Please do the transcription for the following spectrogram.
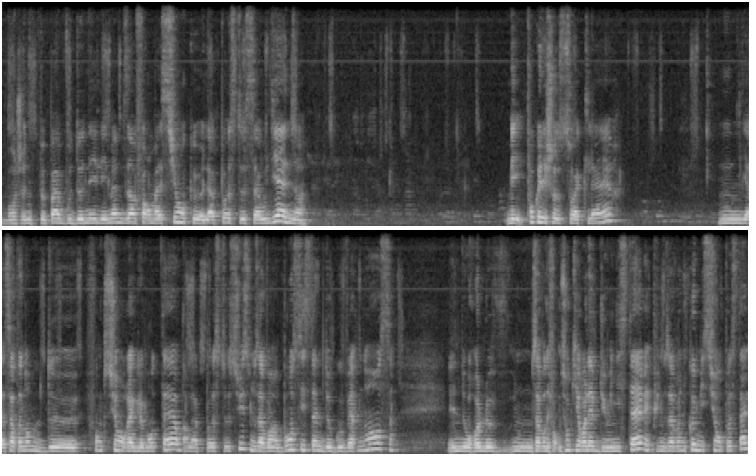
Bon, je ne peux pas vous donner les mêmes informations que la poste saoudienne. Mais pour que les choses soient claires, il y a un certain nombre de fonctions réglementaires dans la poste suisse. Nous avons un bon système de gouvernance. Et nous, nous avons des fonctions qui relèvent du ministère et puis nous avons une commission postale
